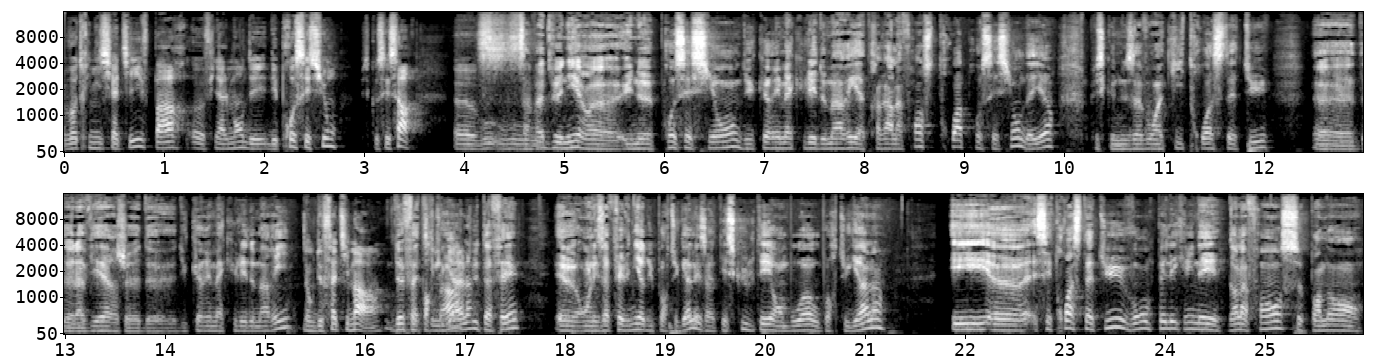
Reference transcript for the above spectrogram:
votre initiative par finalement des, des processions, puisque c'est ça euh, Ça va devenir euh, une procession du cœur immaculé de Marie à travers la France, trois processions d'ailleurs, puisque nous avons acquis trois statues euh, de la Vierge du cœur immaculé de Marie. Donc de Fatima. Hein, de Fatima, tout à fait. on les a fait venir du Portugal, elles ont été sculptées en bois au Portugal. Et ces trois statues vont pèleriner dans la France pendant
